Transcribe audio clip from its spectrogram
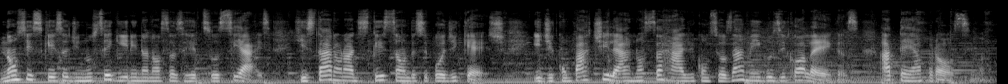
Não se esqueça de nos seguirem nas nossas redes sociais, que estarão na descrição desse podcast, e de compartilhar nossa rádio com seus amigos e colegas. Até a próxima!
